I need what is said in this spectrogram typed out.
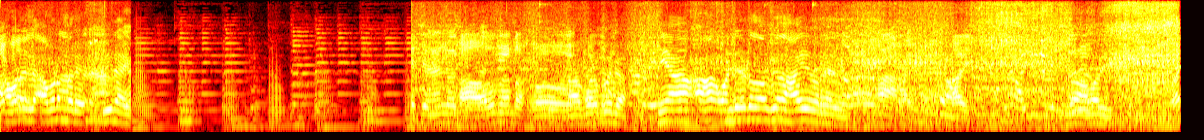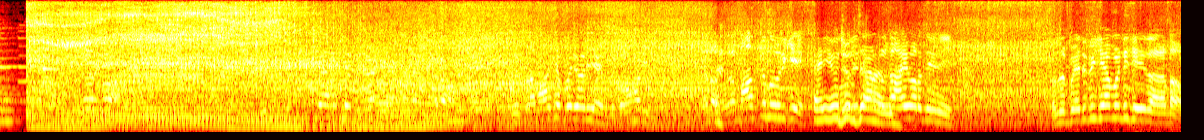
അവിടെ അവിടം വരെ ക്ലീനായി ആ അത് വേണ്ട. ഓ ആ കുഴപ്പമില്ല. നീ ആ ആ വണ്ടിയോട്ട് നോക്കി ഹായ് പറഞ്ഞത് ആ ഹായ്. ആ. മതി. തമാശ പരിപാടിയായിരുന്നു കോമഡി. മാസ്ക് ഒന്ന് ഒരുക്കേ ഏ, യൂട്യൂബ് ചാനൽ. ഹായ് പറഞ്ഞു നീ. ഒന്ന് പേടിപ്പിക്കാൻ വേണ്ടി ചെയ്താ കേട്ടോ.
